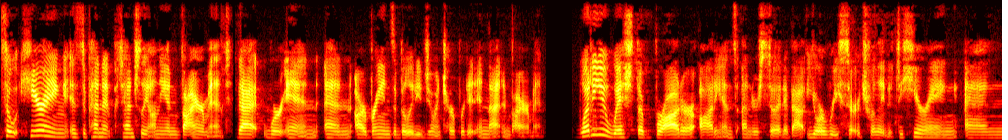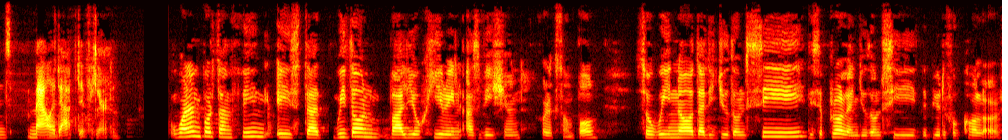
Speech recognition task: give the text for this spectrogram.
So, hearing is dependent potentially on the environment that we're in and our brain's ability to interpret it in that environment. What do you wish the broader audience understood about your research related to hearing and maladaptive hearing? One important thing is that we don't value hearing as vision, for example. So we know that if you don't see, there's a problem, you don't see the beautiful colors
